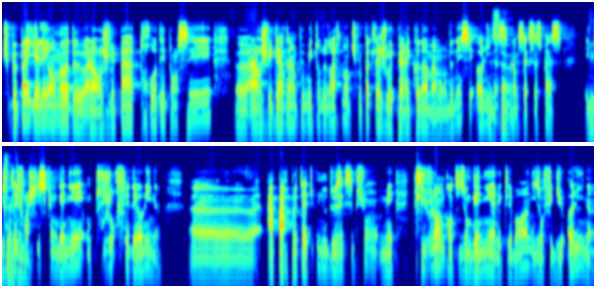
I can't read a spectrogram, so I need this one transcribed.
tu peux pas y aller en mode euh, alors je vais pas trop dépenser, euh, alors je vais garder un peu mes tours de draft. Non, tu peux pas te la jouer père économe. À un moment donné, c'est all-in. C'est, comme ça que ça se passe. Et toutes les franchises qui ont gagné ont toujours fait des all-in. Euh, à part peut-être une ou deux exceptions, mais Cleveland, quand ils ont gagné avec LeBron, ils ont fait du all-in.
